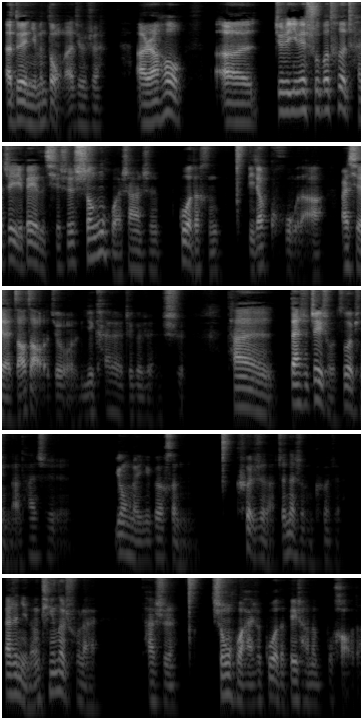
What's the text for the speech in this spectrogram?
呃，对，你们懂的，就是。啊，然后呃，就是因为舒伯特他这一辈子其实生活上是过得很比较苦的啊，而且早早的就离开了这个人世。他，但是这首作品呢，他是用了一个很克制的，真的是很克制。但是你能听得出来，他是生活还是过得非常的不好的。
